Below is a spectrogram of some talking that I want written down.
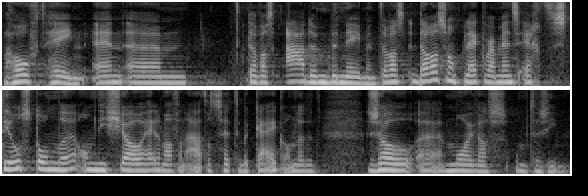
hoofd heen. En um, dat was adembenemend. Dat was, dat was zo'n plek waar mensen echt stil stonden om die show helemaal van A tot Z te bekijken, omdat het zo uh, mooi was om te zien.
